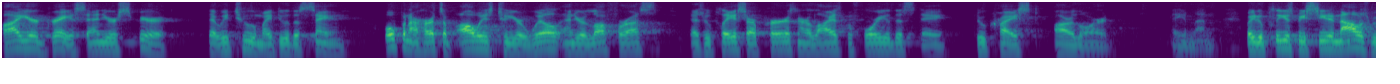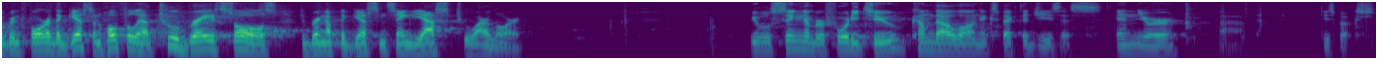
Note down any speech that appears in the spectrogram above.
by your grace and your spirit, that we too might do the same. Open our hearts up always to your will and your love for us as we place our prayers and our lives before you this day through Christ our Lord. Amen. But you please be seated now as we bring forward the gifts and hopefully have two brave souls to bring up the gifts and saying yes to our Lord. We will sing number 42, Come Thou Long Expected Jesus, in your these books.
